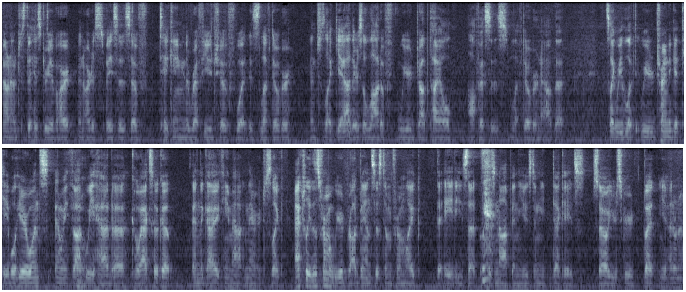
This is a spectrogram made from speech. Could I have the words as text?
I don't know, just the history of art and artist spaces of taking the refuge of what is left over and she's like, yeah, there's a lot of weird drop tile offices left over now that it's like we looked, we were trying to get cable here once and we thought Hmm. we had a coax hookup and the guy came out and they were just like, actually, this is from a weird broadband system from like the 80s that has not been used in decades. So you're screwed. But yeah, I don't know.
